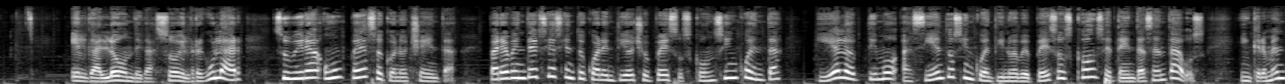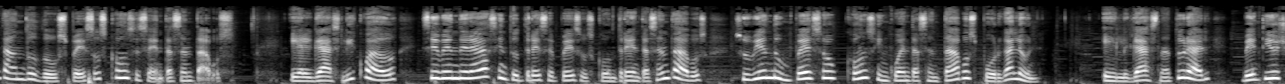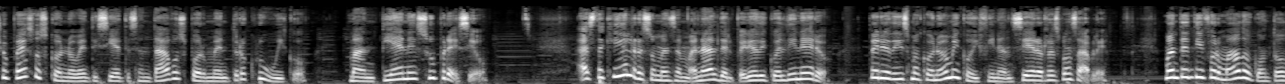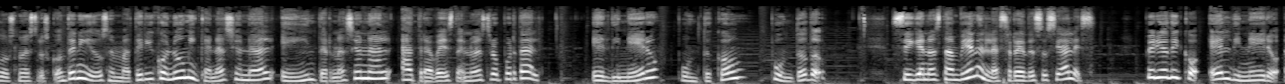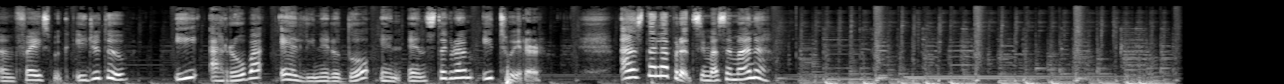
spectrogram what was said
El galón de gasoil regular subirá un peso con 80 para venderse a 148 pesos con 50 y el óptimo a 159 pesos con 70 centavos, incrementando 2 pesos con 60 centavos. El gas licuado se venderá a 113 pesos con 30 centavos, subiendo un peso con 50 centavos por galón. El gas natural, 28 pesos con 97 centavos por metro cúbico. Mantiene su precio. Hasta aquí el resumen semanal del periódico El Dinero, periodismo económico y financiero responsable. Mantente informado con todos nuestros contenidos en materia económica nacional e internacional a través de nuestro portal eldinero.com.do. Síguenos también en las redes sociales. Periódico El Dinero en Facebook y YouTube. y arroba el dinero do en Instagram y Twitter. Hasta la próxima semana.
